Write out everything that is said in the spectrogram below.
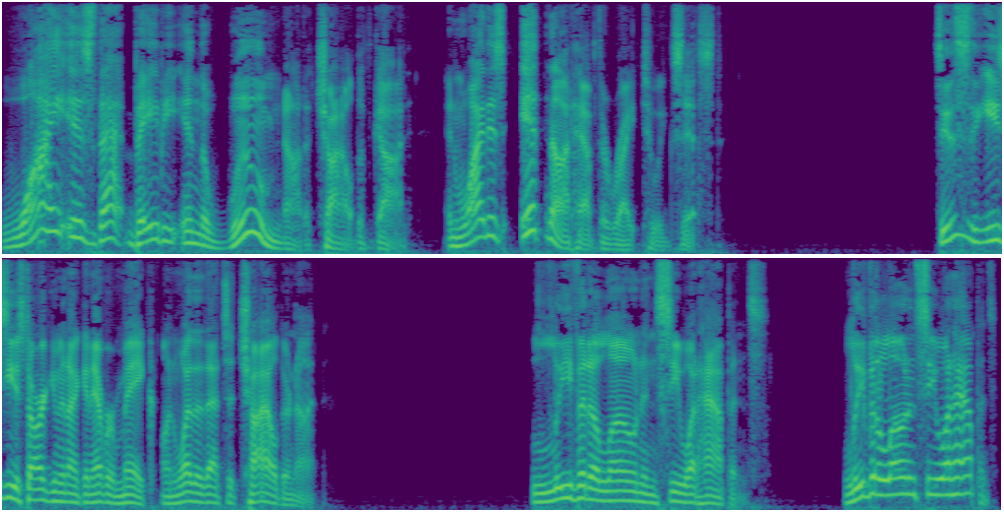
why is that baby in the womb not a child of God? And why does it not have the right to exist? See, this is the easiest argument I can ever make on whether that's a child or not. Leave it alone and see what happens. Leave it alone and see what happens.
